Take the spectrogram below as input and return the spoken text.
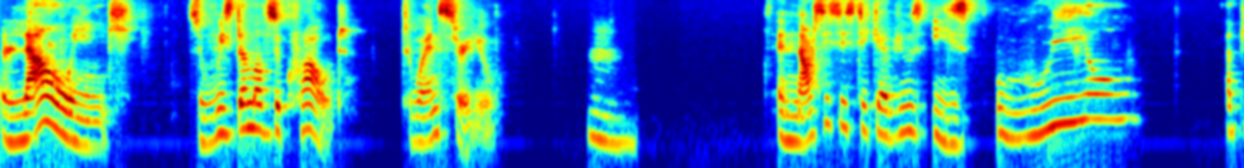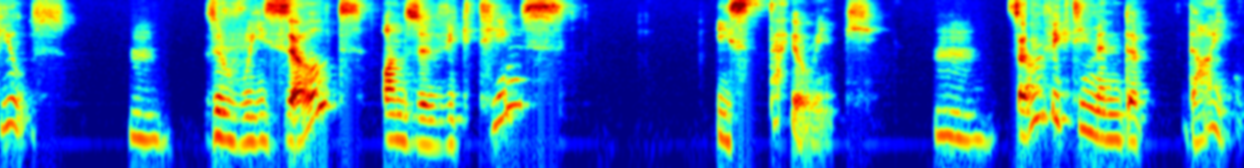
allowing the wisdom of the crowd to answer you. Mm. And narcissistic abuse is real abuse. Mm. The result on the victims is staggering. Mm. Some victims end up dying,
